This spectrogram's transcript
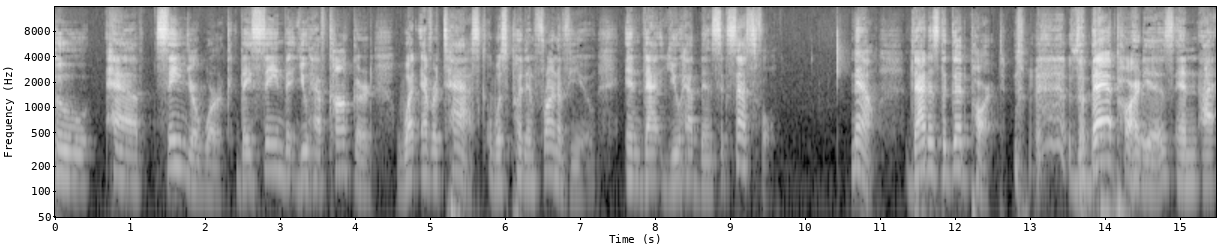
who have seen your work. They've seen that you have conquered whatever task was put in front of you in that you have been successful. Now that is the good part. the bad part is, and I,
